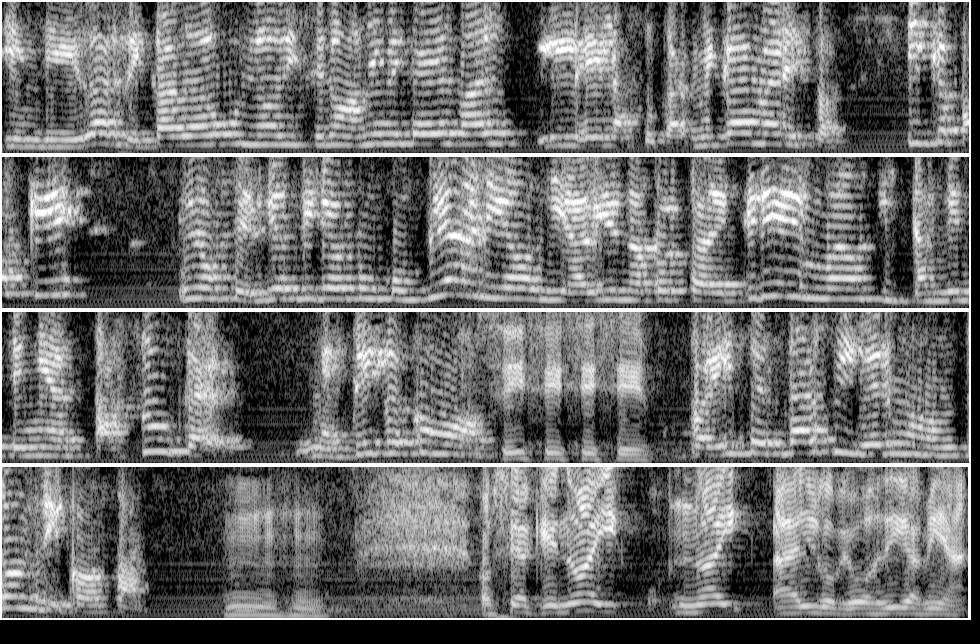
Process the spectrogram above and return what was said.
individual de cada uno, dice, no, a mí me cae mal el azúcar, me cae mal esto. Y capaz que no sé, el día anterior fue un cumpleaños y había una torta de crema y también tenía azúcar. ¿Me explico? Es como... Sí, sí, sí, sí. Por ahí sentarse y ver un montón de cosas. O sea que no hay no hay algo que vos digas, mira,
